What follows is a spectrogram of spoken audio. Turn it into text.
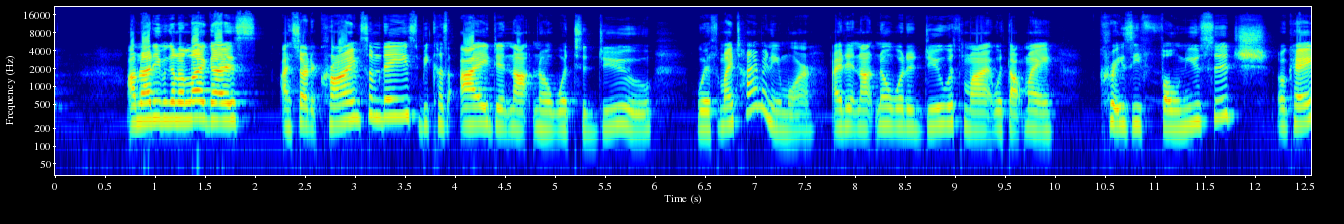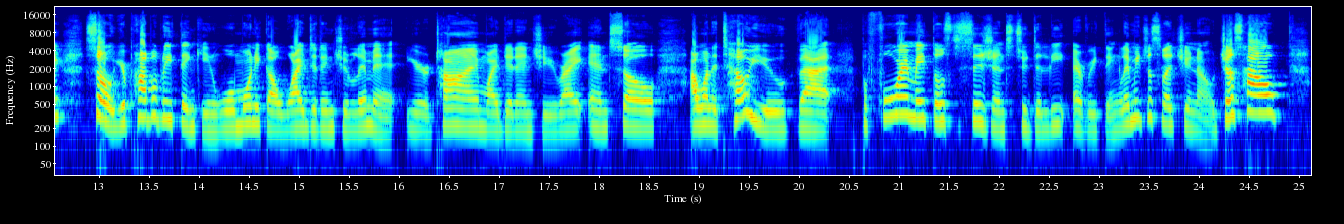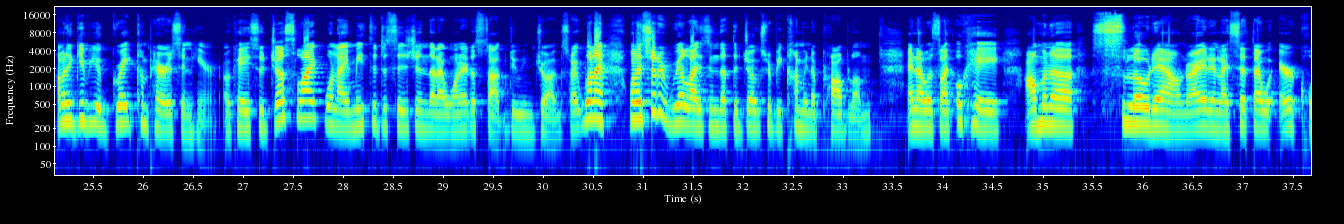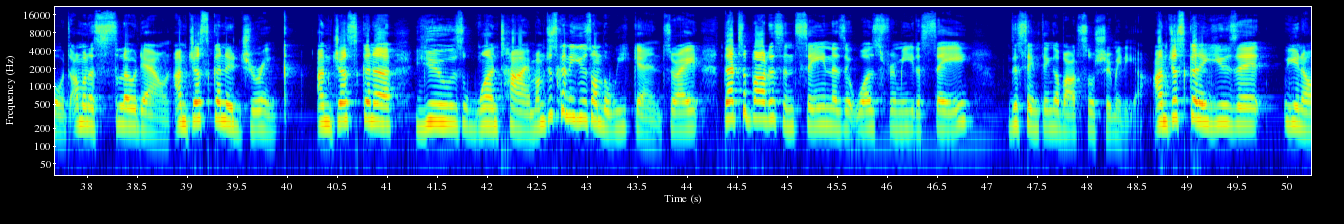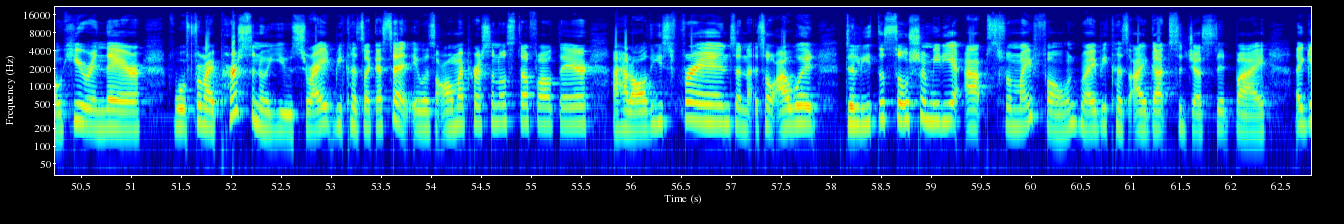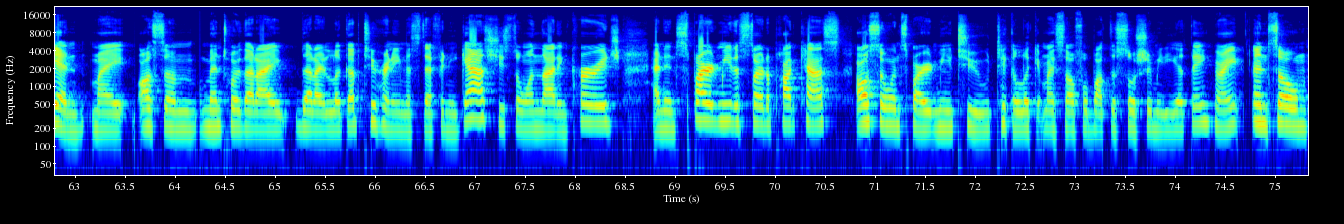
I'm not even gonna lie, guys. I started crying some days because I did not know what to do with my time anymore. I did not know what to do with my without my crazy phone usage. Okay. So you're probably thinking, well, Monica, why didn't you limit your time? Why didn't you? Right. And so I want to tell you that before I made those decisions to delete everything, let me just let you know just how I'm going to give you a great comparison here. Okay. So just like when I made the decision that I wanted to stop doing drugs, right? When I, when I started realizing that the drugs were becoming a problem and I was like, okay, I'm going to slow down. Right. And I said that with air quotes. I'm going to slow down. I'm just going to drink. I'm just gonna use one time. I'm just gonna use on the weekends, right? That's about as insane as it was for me to say the same thing about social media. I'm just going to use it, you know, here and there for, for, my personal use, right? Because, like I said, it was all my personal stuff out there. I had all these friends, and so I would delete the social media apps from my phone, right? Because I got suggested by, again, my awesome mentor that I that I look up to. Her name is Stephanie Gass. She's the one that encouraged and inspired me to start a podcast. Also inspired me to take a look at myself about the social media thing, right? And so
